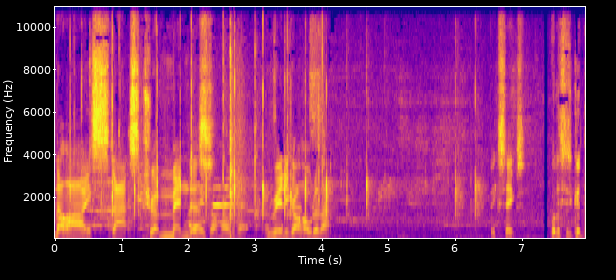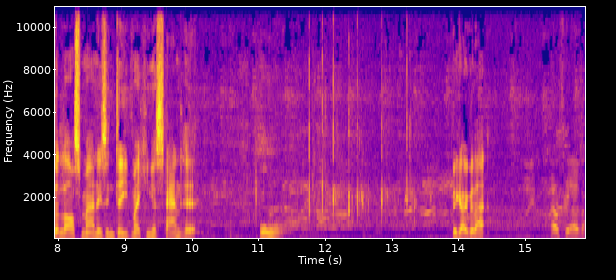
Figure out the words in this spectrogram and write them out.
Nice. That's Oh, tremendous. got hold of it. Really got hold of that. Big six. Well, this is good. The last man is indeed making a stand here. Ooh. Big over that. Healthy over.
